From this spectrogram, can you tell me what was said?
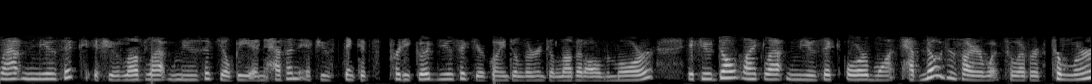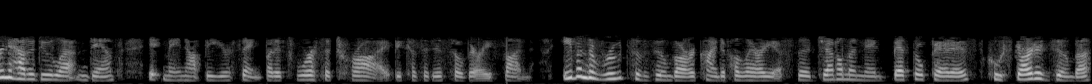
Latin music. If you love Latin music, you'll be in heaven. If you think it's pretty good music, you're going to learn to love it all the more. If you don't like Latin music or want, have no desire whatsoever to learn how to do Latin dance, it may not be your thing, but it's worth a try because it is so very fun. Even the roots of Zumba are kind of hilarious. The gentleman named Beto Perez, who started Zumba,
